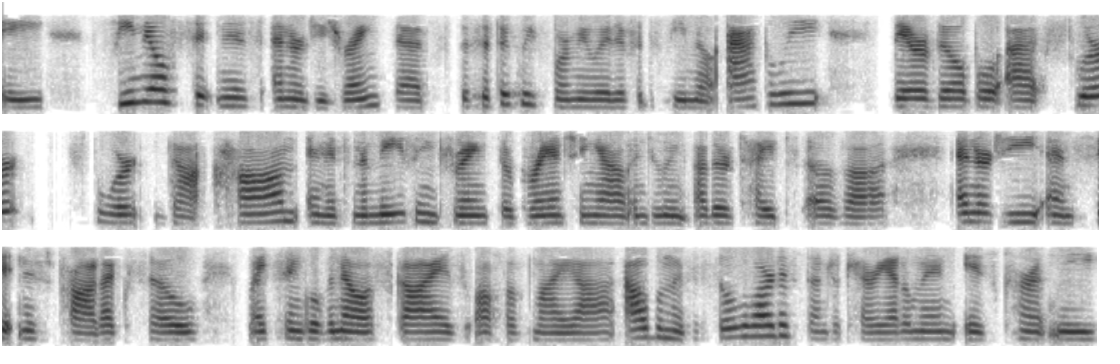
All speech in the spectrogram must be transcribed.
a female fitness energy drink that's specifically formulated for the female athlete. They're available at Flirt sport.com, and it's an amazing drink. They're branching out and doing other types of uh, energy and fitness products. So my single Vanilla Skies off of my uh, album as a solo artist under Kerri Edelman is currently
